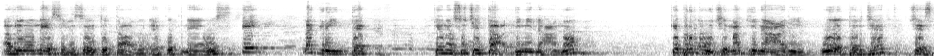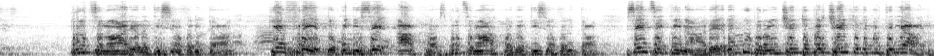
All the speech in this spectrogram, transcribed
avremmo messo nel solito tavolo Ecopneus e la Greentech che è una società di Milano che produce macchinari waterjet, cioè spruzzano aria ad altissima qualità, che a freddo, quindi se acqua, spruzzano acqua ad altissima qualità, senza inquinare, recuperano il 100% dei materiali.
